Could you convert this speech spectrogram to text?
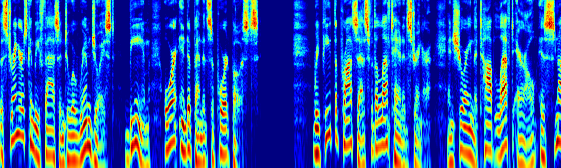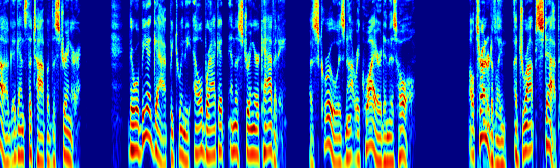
The stringers can be fastened to a rim joist, beam, or independent support posts. Repeat the process for the left-handed stringer, ensuring the top left arrow is snug against the top of the stringer. There will be a gap between the L bracket and the stringer cavity. A screw is not required in this hole. Alternatively, a drop step,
